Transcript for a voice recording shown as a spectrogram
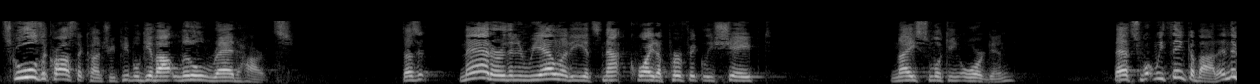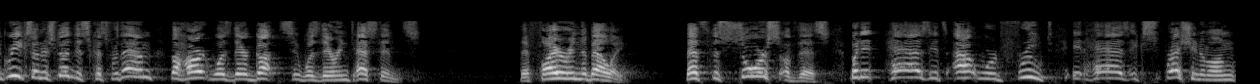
schools across the country, people give out little red hearts. Does it matter that in reality it's not quite a perfectly shaped, nice looking organ? That's what we think about. And the Greeks understood this because for them, the heart was their guts. It was their intestines. The fire in the belly. That's the source of this. But it has its outward fruit. It has expression among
